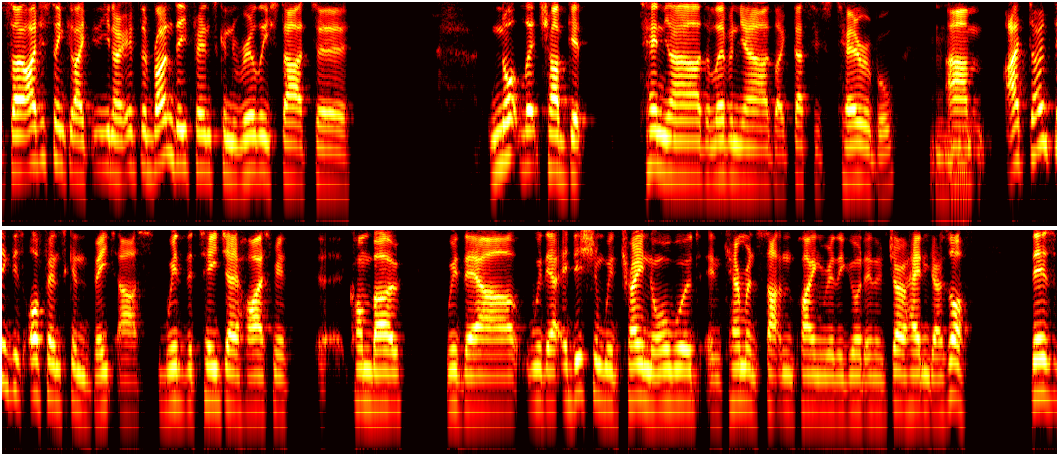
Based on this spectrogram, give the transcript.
so I just think like, you know, if the run defense can really start to not let Chubb get 10 yards, 11 yards. Like that's just terrible. Mhm. Um, I don't think this offense can beat us with the TJ Highsmith uh, combo, with our with our addition with Trey Norwood and Cameron Sutton playing really good, and then Joe Haden goes off. There's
